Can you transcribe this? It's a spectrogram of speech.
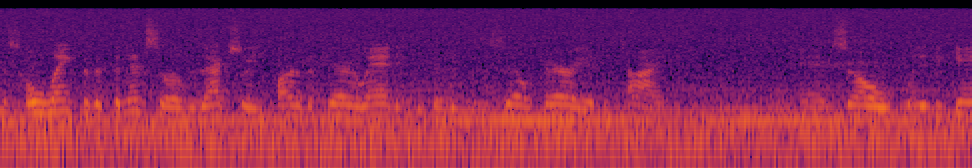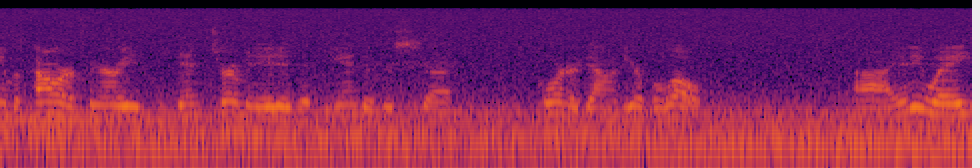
This whole length of the peninsula was actually part of the ferry landing because it was a sail ferry at the time. And so when it became a power ferry, it then terminated at the end of this uh, corner down here below. Uh, anyway,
